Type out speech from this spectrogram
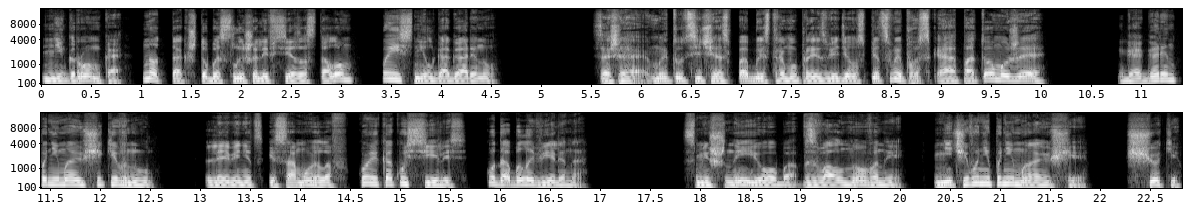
негромко, но так, чтобы слышали все за столом, пояснил Гагарину. «Саша, мы тут сейчас по-быстрому произведем спецвыпуск, а потом уже...» Гагарин, понимающе кивнул. Левинец и Самойлов кое-как уселись, куда было велено. Смешные оба, взволнованные, ничего не понимающие. Щеки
